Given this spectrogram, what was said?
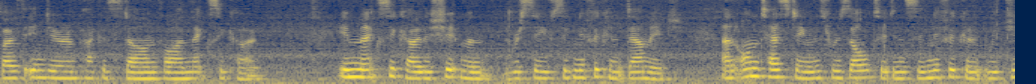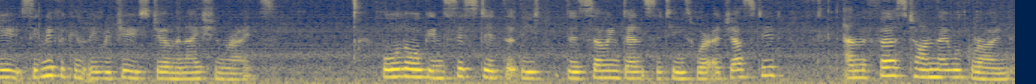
both India and Pakistan via Mexico. In Mexico, the shipment received significant damage, and on testing, this resulted in significant redu significantly reduced germination rates. Borlaug insisted that these, the sowing densities were adjusted, and the first time they were grown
